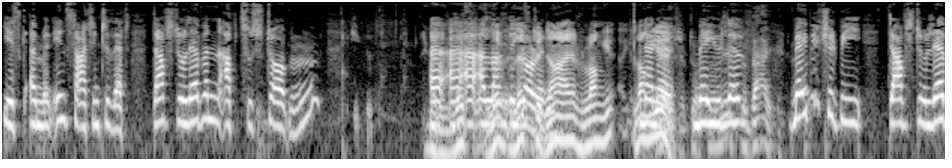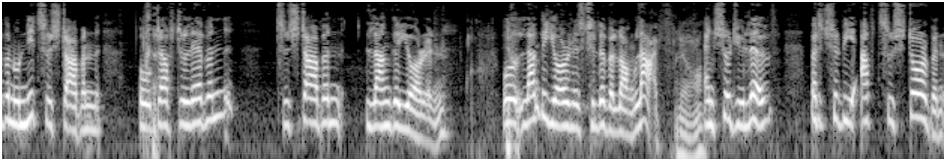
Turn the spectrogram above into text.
Yes, um, an insight into that. Darfst du leben abzustorben? Uh, a- a longer live, live to die, long, long no, years. no. May you live. Maybe it should be, darfst du leben und nicht zu sterben, or darfst du leben zu sterben lange Jahren. Well, lange Jahren is to live a long life. Ja. And should you live, but it should be abzustorben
